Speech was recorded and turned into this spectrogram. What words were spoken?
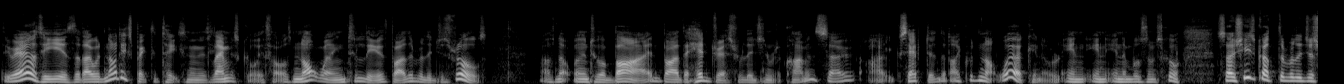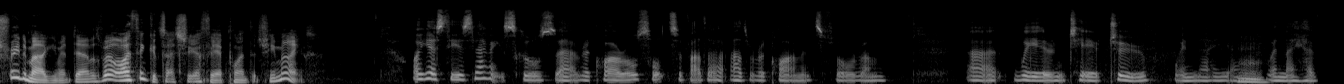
The reality is that I would not expect to teach in an Islamic school if I was not willing to live by the religious rules. I was not willing to abide by the headdress religion requirements, so I accepted that I could not work in a, in, in, in a Muslim school. So she's got the religious freedom argument down as well. I think it's actually a fair point that she makes. Oh yes, the Islamic schools uh, require all sorts of other other requirements for um, uh, wear and tear too when they uh, mm. when they have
